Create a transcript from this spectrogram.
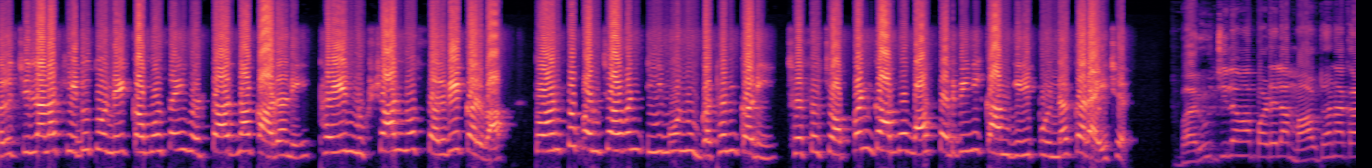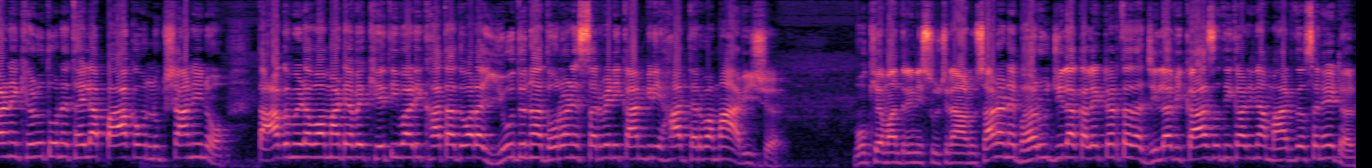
ભરૂચ જિલ્લાના ખેડૂતોને કમોસમી વરસાદના કારણે થયેલ નુકસાનનો સર્વે કરવા ત્રણસો પંચાવન ટીમોનું ગઠન કરી છસો ચોપન ગામોમાં સર્વેની કામગીરી પૂર્ણ કરાઈ છે. ભરૂચ જિલ્લામાં પડેલા માવઠાના કારણે ખેડૂતોને થયેલા પાક નુકસાનીનો તાગ મેળવવા માટે હવે ખેતીવાડી ખાતા દ્વારા યુદ્ધના ધોરણે સર્વેની કામગીરી હાથ ધરવામાં આવી છે. મુખ્યમંત્રીની સૂચના અનુસાર અને ભરૂચ જિલ્લા કલેક્ટર તથા જિલ્લા વિકાસ અધિકારીના માર્ગદર્શન હેઠળ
